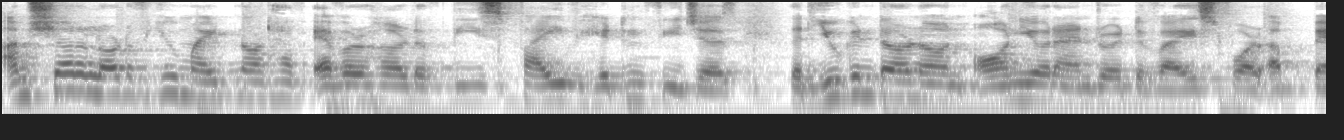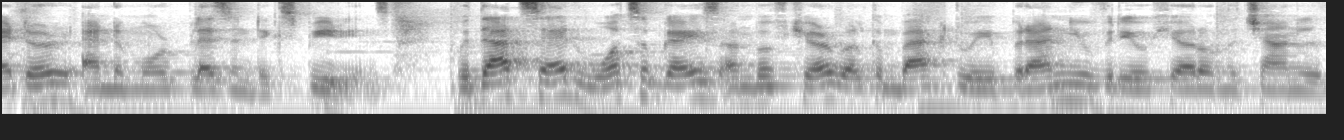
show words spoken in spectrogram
I'm sure a lot of you might not have ever heard of these five hidden features that you can turn on on your Android device for a better and a more pleasant experience. With that said, what's up guys, Anubhav here. Welcome back to a brand new video here on the channel.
